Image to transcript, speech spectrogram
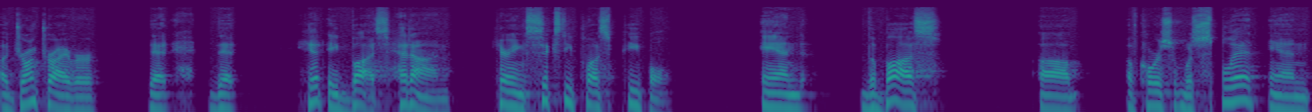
a drunk driver that, that hit a bus head on carrying 60 plus people. And the bus, uh, of course, was split and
